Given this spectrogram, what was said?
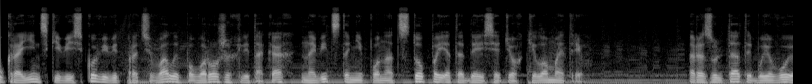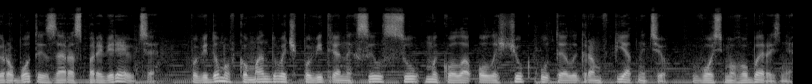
Українські військові відпрацювали по ворожих літаках на відстані понад 150 кілометрів. Результати бойової роботи зараз перевіряються, повідомив командувач повітряних сил СУ Микола Олещук у Телеграм в п'ятницю, 8 березня.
